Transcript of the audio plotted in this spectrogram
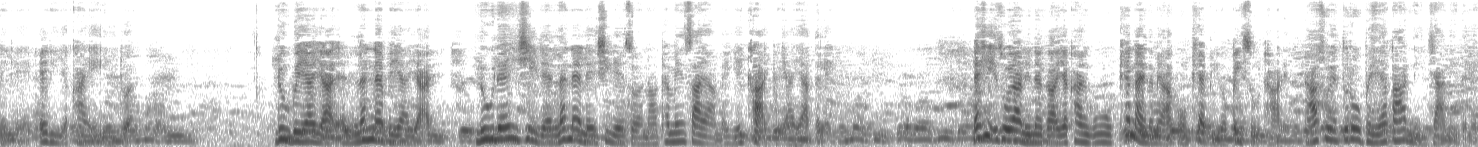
နေတယ်အဲ့ဒီရခိုင်အင်းအတွက်လူပဲရရတယ်လက်နဲ့ပဲရရတယ်လူလည်းရှိတယ်လက်နဲ့လည်းရှိတယ်ဆိုရင်တော့ထမင်းစားရမယ်ရိတ်ခါပဲရရတယ်လေလက်ရှိအစိုးရအနေနဲ့ကရခိုင်ကိုဖျက်နိုင်သမျှအကုန်ဖျက်ပြီးတော့ပိတ်ဆို့ထားတယ်ဒါဆိုရင်သူတို့ဘယ်ရကနေရနေတယ်လဲ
